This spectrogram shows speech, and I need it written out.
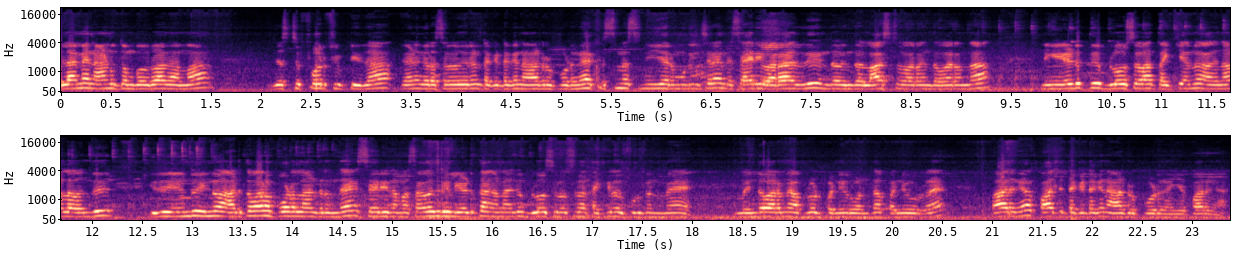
எல்லாமே நானூற்றம்பது ரூபா தாம்மா ஜஸ்ட் ஃபோர் ஃபிஃப்டி தான். வேணுங்கிற சகோதரர்கள் டக்கு டக்குன்னு ஆர்டர் போடுங்க. கிறிஸ்மஸ் நியூ இயர் முடிஞ்சுன்னா இந்த saree வராது. இந்த இந்த லாஸ்ட் வாரம் இந்த வாரம் தான். நீங்கள் எடுத்து ப்ளவுஸ் எல்லாம் தைக்கணும். அதனால வந்து இது வந்து இன்னும் அடுத்த வாரம் போடலான் இருந்தேன். சரி நம்ம சகோதரிகள் எடுத்தாங்கன்னாக்க ப்ளவுஸ் ப்ளவுஸ்லாம் தைக்கிறது கொடுக்கணுமே. நம்ம இந்த வாரமே அப்லோட் பண்ணிடுவோன்னு தான் பண்ணி விட்றேன். பாருங்கள் பார்த்து டக்கு டக்குன்னு ஆர்டர் போடுங்க இங்கே பாருங்கள்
